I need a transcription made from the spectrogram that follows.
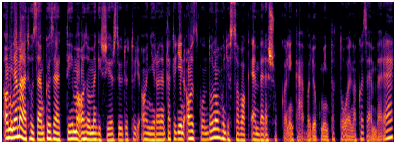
Ami nem állt hozzám közel téma, azon meg is érződött, hogy annyira nem. Tehát, hogy én azt gondolom, hogy a szavak embere sokkal inkább vagyok, mint a tollnak az embere.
